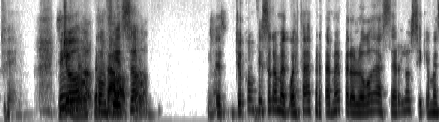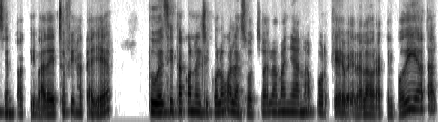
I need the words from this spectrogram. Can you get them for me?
Sí. yo confieso. Yo confieso que me cuesta despertarme, pero luego de hacerlo sí que me siento activa. De hecho, fíjate, ayer tuve cita con el psicólogo a las 8 de la mañana porque era la hora que él podía, tal.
